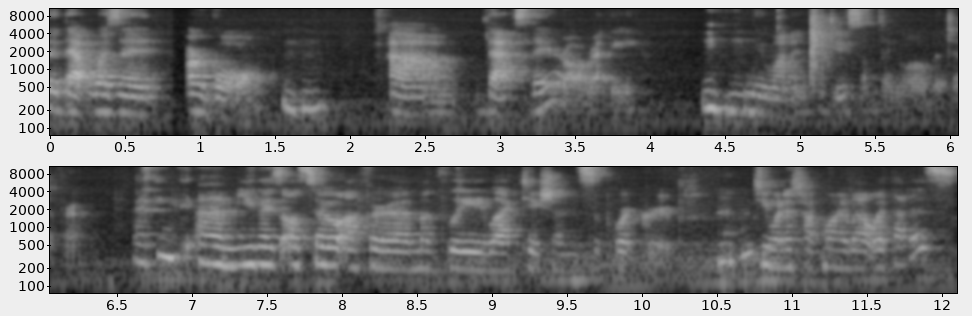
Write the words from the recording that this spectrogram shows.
but that wasn't our goal. Mhm. Um, that's there already. Mhm. We wanted to do something a little bit different. I think um, you guys also offer a monthly lactation support group. Mhm. Do you want to talk more about what that is?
